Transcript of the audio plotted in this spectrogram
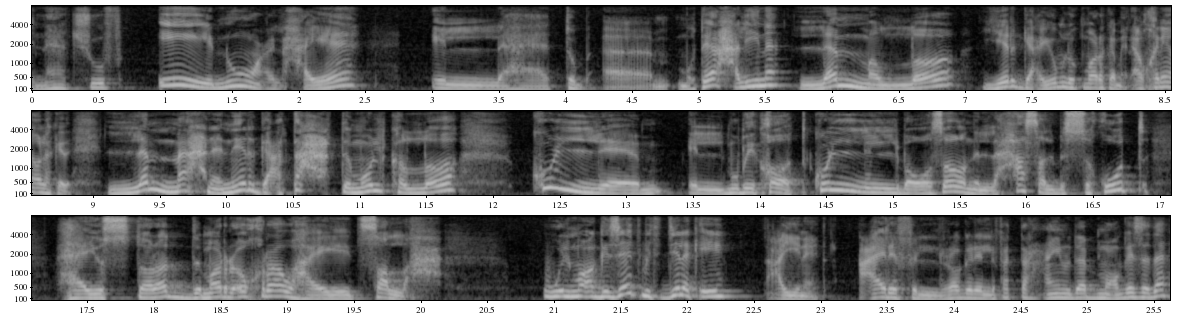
إنها تشوف إيه نوع الحياة اللي هتبقى متاحة لينا لما الله يرجع يملك مرة كمان. أو خليني أقولها كده لما إحنا نرجع تحت ملك الله كل الموبقات كل البوظان اللي حصل بالسقوط هيسترد مرة أخرى وهيتصلح. والمعجزات بتدي لك إيه؟ عينات. عارف الراجل اللي فتح عينه ده بمعجزة ده؟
